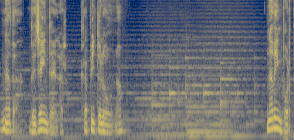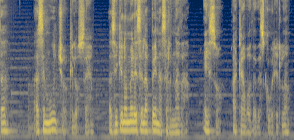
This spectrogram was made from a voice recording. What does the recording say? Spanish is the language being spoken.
Nada, de Jane Taylor, capítulo 1. Nada importa, hace mucho que lo sé, así que no merece la pena hacer nada. Eso acabo de descubrirlo.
